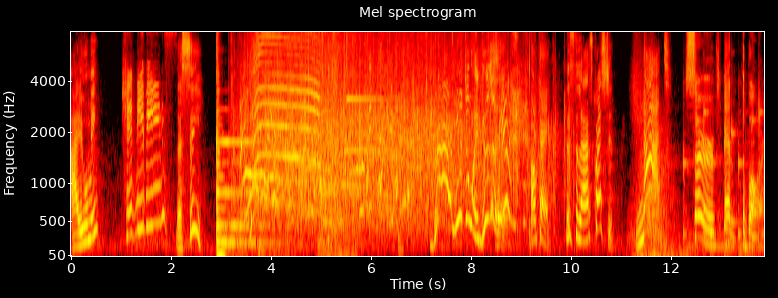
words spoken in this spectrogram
Ayumi? Kidney beans? Let's see. Doing good. Okay, this is the last question. Not served at the bar.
